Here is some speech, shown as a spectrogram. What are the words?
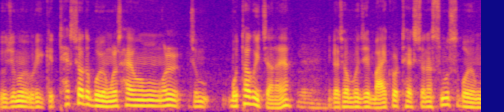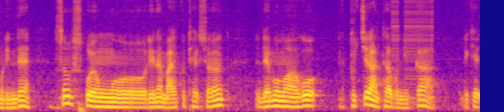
요즘은 우리 이렇게 텍스처드 보형물 사용을 좀 못 하고 있잖아요. 그러니까 전부 이제 마이크로 텍스처나 스무스 보형물인데 스무스 보형물이나 마이크로 텍스처는 내 몸하고 붙질 않다 보니까 이렇게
